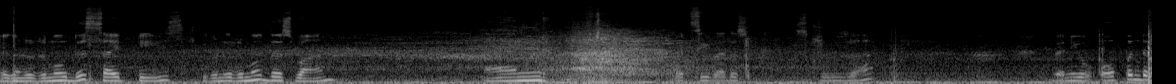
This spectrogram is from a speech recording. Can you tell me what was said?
We're going to remove this side piece. We're going to remove this one. And let's see where the screws are when you open the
